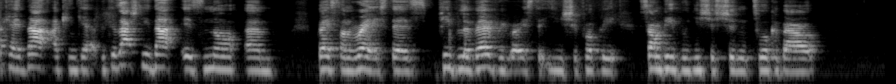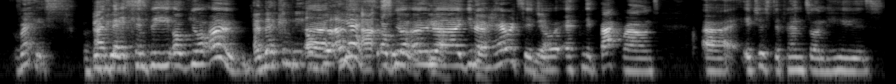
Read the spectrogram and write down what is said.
okay, that I can get because actually that is not um based on race. There's people of every race that you should probably some people you should shouldn't talk about race, and they can be of your own. And they can be of Uh, your own. yes, of your own, Yeah, uh, you know, yeah. heritage Yeah. or ethnic background. Uh, it just depends on who is.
